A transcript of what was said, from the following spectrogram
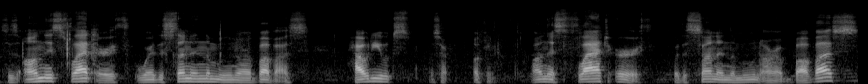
says, On this flat earth, where the sun and the moon are above us, how do you, ex- sorry, okay, on this flat earth, where the sun and the moon are above us,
